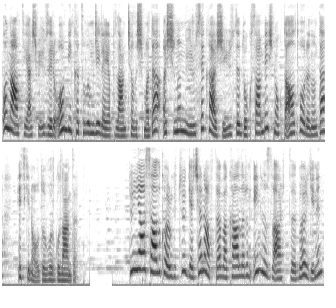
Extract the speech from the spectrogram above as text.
16 yaş ve üzeri 10 bin katılımcıyla yapılan çalışmada aşının virüse karşı %95.6 oranında etkin olduğu vurgulandı. Dünya Sağlık Örgütü geçen hafta vakaların en hızlı arttığı bölgenin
